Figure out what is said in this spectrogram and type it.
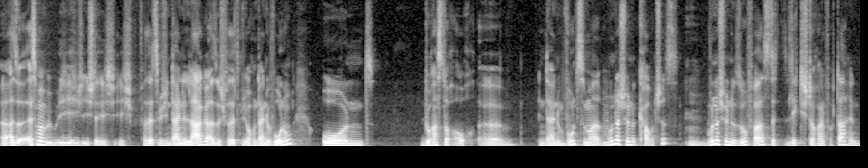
äh, also erstmal, ich, ich, ich, ich versetze mich in deine Lage, also ich versetze mich auch in deine Wohnung. Und du hast doch auch äh, in deinem Wohnzimmer wunderschöne Couches, Mhm. wunderschöne Sofas. Das, leg dich doch einfach dahin.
